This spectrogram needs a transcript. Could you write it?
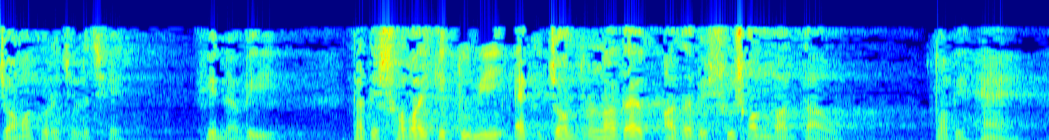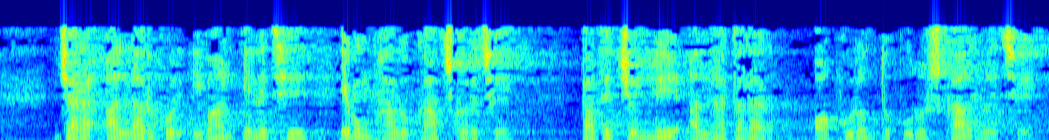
জমা করে চলেছে। হে নবী তাদের সবাইকে তুমি এক যন্ত্রণাদায়ক আজাবে সুসংবাদ দাও। তবে হ্যাঁ যারা আল্লাহর উপর ইমান এনেছে এবং ভালো কাজ করেছে, তাদের জন্য আল্লাহ তালার অফুরন্ত পুরস্কার রয়েছে।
